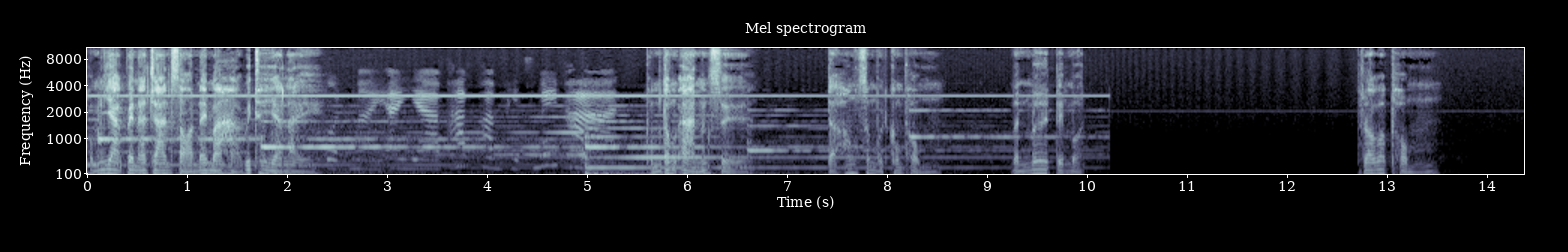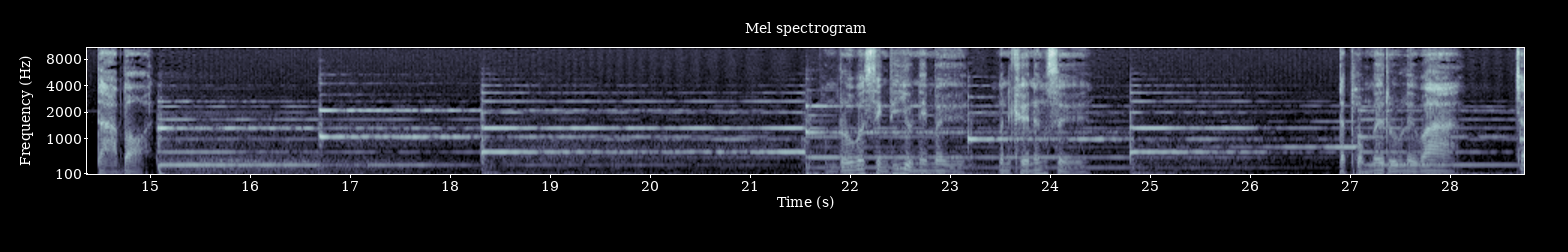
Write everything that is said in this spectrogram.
ผมอยากเป็นอาจารย์สอนในมหาวิทยาลัย ผมต้องอ่านหนังสือ แต่ห้องสมุดของผม มันมืดไปหมด เพราะว่าผม ตาบอด ผมรู้ว่าสิ่งที่อยู่ในมือมันคือหนังสือ แต่ผมไม่รู้เลยว่าจะ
